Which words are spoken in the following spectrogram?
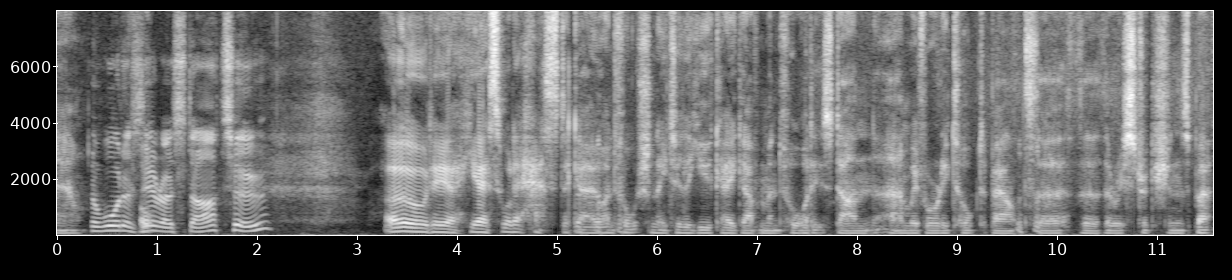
now. Award a zero oh. star to Oh dear, yes. Well, it has to go, unfortunately, to the UK government for what it's done. Um, we've already talked about the, the, the restrictions, but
